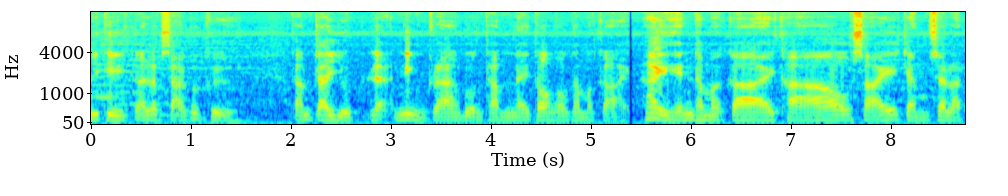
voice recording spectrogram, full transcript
วิธีการรักษาก็คือกำใจหยุดและนิ่งกลางดวงธรรมในท้องของธรรมกาย ให้เห็นธรรมกายขาวใสแจ่มสลัด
